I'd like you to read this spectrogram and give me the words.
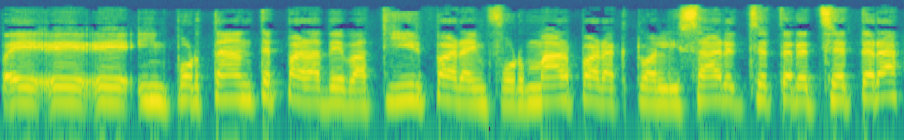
eh, eh, eh, importante para debatir, para informar, para actualizar, etcétera, etcétera.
